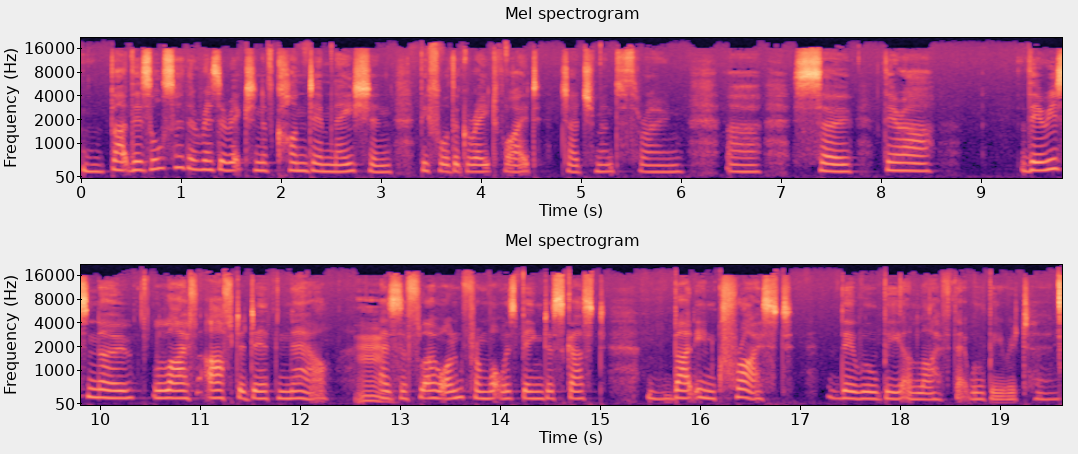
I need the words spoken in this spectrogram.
But there's also the resurrection of condemnation before the great white judgment throne. Uh, so there are, there is no life after death now, mm. as the flow on from what was being discussed but in Christ, there will be a life that will be returned.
